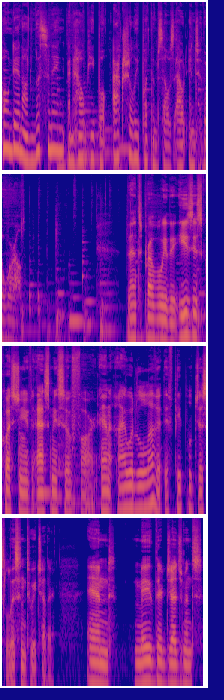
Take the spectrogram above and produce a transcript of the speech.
honed in on listening and how people actually put themselves out into the world. That's probably the easiest question you've asked me so far, and I would love it if people just listened to each other and made their judgments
